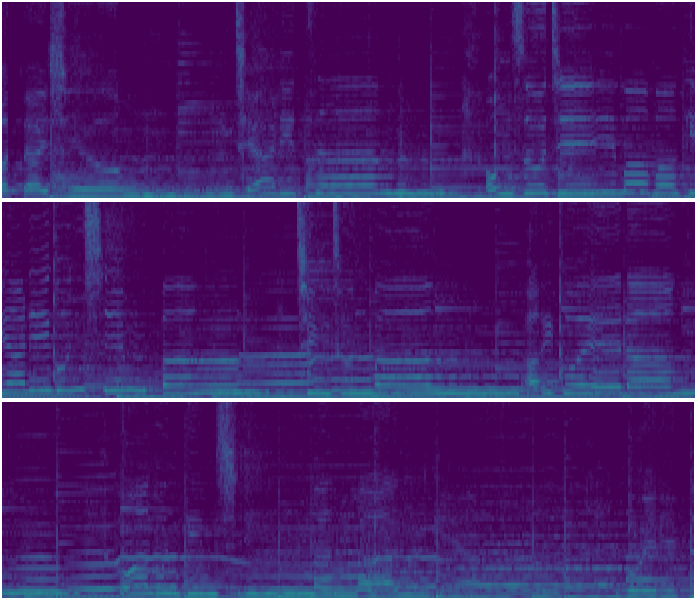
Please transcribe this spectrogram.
我台上车你站，往事一幕幕行入阮心房，青春梦爱过的人，伴阮今生慢慢行，袂日通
